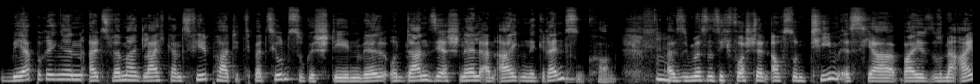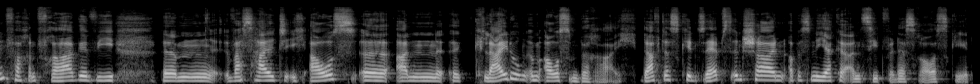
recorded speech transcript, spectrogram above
mehr bringen, als wenn man gleich ganz viel Partizipation zugestehen will und dann sehr schnell an eigene Grenzen kommt. Mhm. Also Sie müssen sich vorstellen, auch so ein Team ist ja bei so einer einfachen Frage wie, ähm, was halte ich aus äh, an äh, Kleidung im Außenbereich? Darf das Kind selbst entscheiden, ob es eine Jacke anzieht, wenn es rausgeht?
